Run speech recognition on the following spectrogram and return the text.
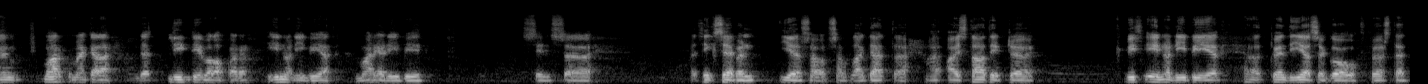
I'm Marko Mäkelä, I'm the lead developer InnoDB at MariaDB since uh, I think seven years or something like that. Uh, I, I, started uh, with InnoDB uh, 20 years ago, first at,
